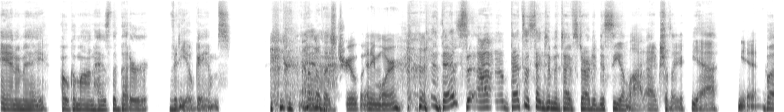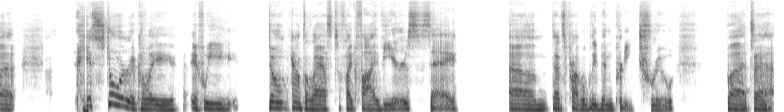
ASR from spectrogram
anime, Pokemon has the better video games. I don't know if that's true anymore. that's uh, that's a sentiment I've started to see a lot actually. Yeah. yeah. But historically, if we don't count the last like 5 years, say, um that's probably been pretty true. But uh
